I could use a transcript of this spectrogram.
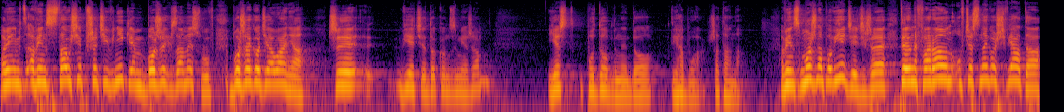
A więc, a więc stał się przeciwnikiem Bożych zamysłów, Bożego działania. Czy wiecie, dokąd zmierzam? Jest podobny do diabła, szatana. A więc można powiedzieć, że ten faraon ówczesnego świata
